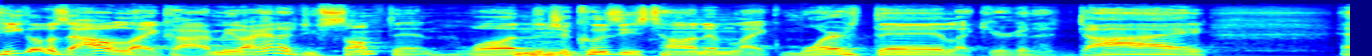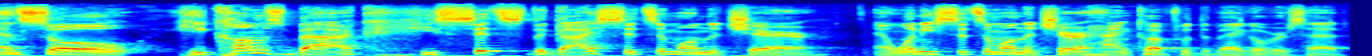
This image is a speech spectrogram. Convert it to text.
he goes out, like, I mean, I gotta do something. Well, and the mm. jacuzzi is telling him like muerte, like you're gonna die. And so he comes back, he sits, the guy sits him on the chair. And when he sits him on the chair, handcuffed with the bag over his head,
